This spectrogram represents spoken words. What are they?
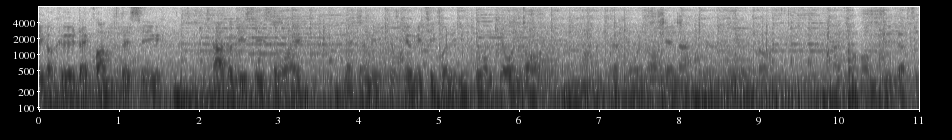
ษก็คือได้ความได้สีชาตัวนี้สีสวยเนี่ยจะมีเขียวๆมีที่คนอีกหนึ่งตัวเขียวอ่อนๆเขียวอ่อนๆเนี่ยนะเขียวอ่อนๆตัวหอมมันนี้จะสี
